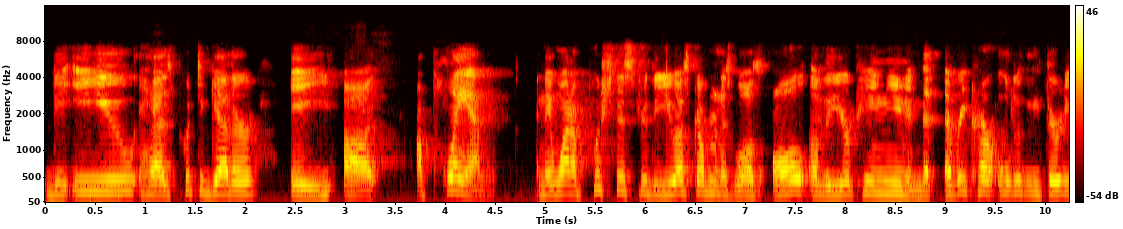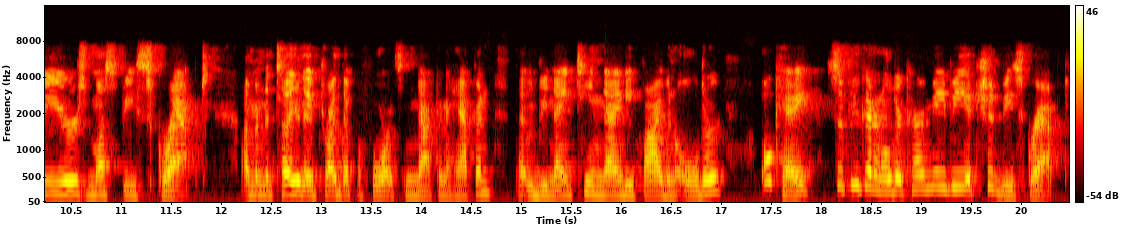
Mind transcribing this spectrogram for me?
the EU has put together a uh, a plan, and they want to push this through the U.S. government as well as all of the European Union that every car older than 30 years must be scrapped. I'm going to tell you they've tried that before. It's not going to happen. That would be 1995 and older. Okay, so if you got an older car, maybe it should be scrapped.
